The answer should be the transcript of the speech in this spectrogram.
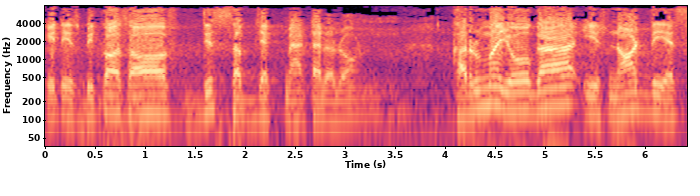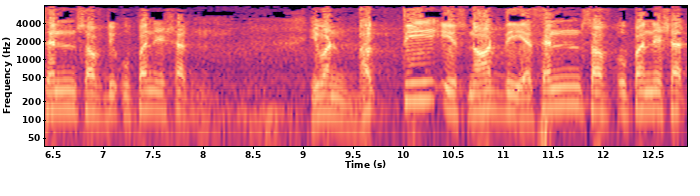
it is because of this subject matter alone. Karma Yoga is not the essence of the Upanishad. Even Bhakti is not the essence of Upanishad.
